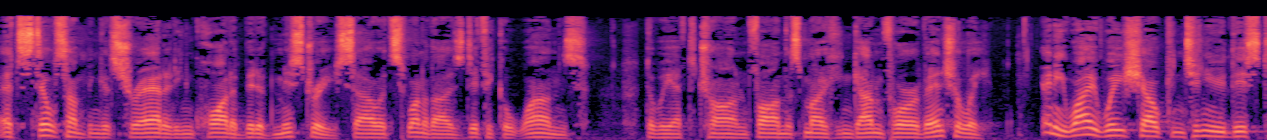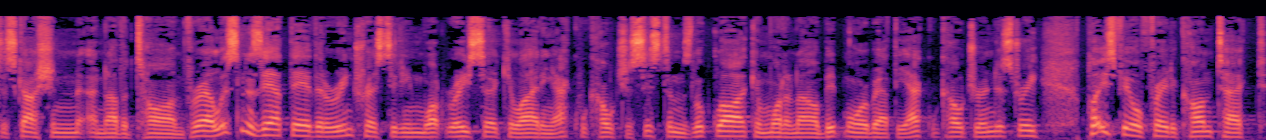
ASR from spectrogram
it's still something that's shrouded in quite a bit of mystery. So it's one of those difficult ones that we have to try and find the smoking gun for eventually. Anyway, we shall continue this discussion another time. For our listeners out there that are interested in what recirculating aquaculture systems look like and want to know a bit more about the aquaculture industry, please feel free to contact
